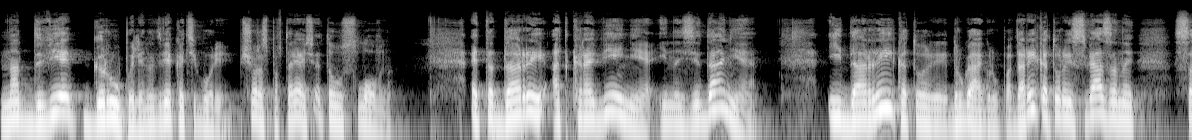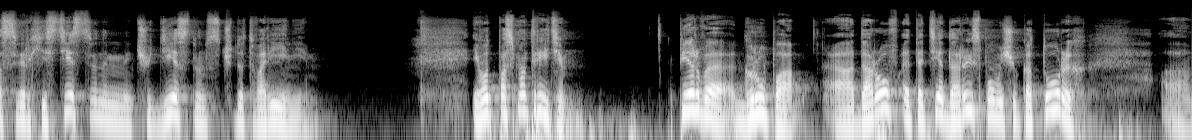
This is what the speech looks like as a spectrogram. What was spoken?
на две группы или на две категории. Еще раз повторяюсь, это условно. Это дары откровения и назидания – и дары, которые, другая группа, дары, которые связаны со сверхъестественным, чудесным, с чудотворением. И вот посмотрите, первая группа а, даров – это те дары, с помощью которых а,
